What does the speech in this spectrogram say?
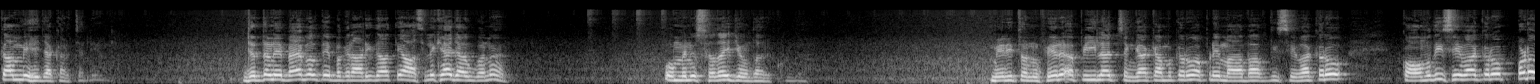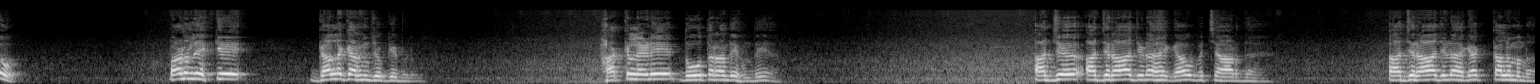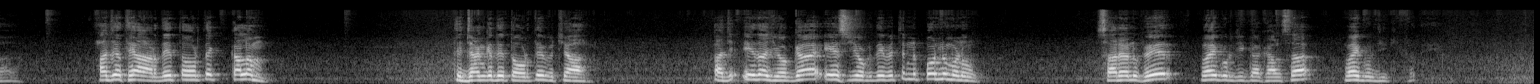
ਕੰਮ ਇਹ ਜਿਹਾ ਕਰ ਚੱਲਿਆ। ਜਿੱਦਣ ਇਹ ਬਾਈਬਲ ਤੇ ਬਗਰਾੜੀ ਦਾ ਇਤਿਹਾਸ ਲਿਖਿਆ ਜਾਊਗਾ ਨਾ, ਉਹ ਮੈਨੂੰ ਸਦਾ ਹੀ ਜਿਉਂਦਾ ਰੱਖੂਗਾ। ਮੇਰੀ ਤੁਹਾਨੂੰ ਫਿਰ ਅਪੀਲ ਆ, ਚੰਗਾ ਕੰਮ ਕਰੋ, ਆਪਣੇ ਮਾਪੇ ਦੀ ਸੇਵਾ ਕਰੋ, ਕੌਮ ਦੀ ਸੇਵਾ ਕਰੋ ਪੜੋ ਪੜ੍ਹ ਲਿਖ ਕੇ ਗੱਲ ਕਰਨ ਜੋਗੇ ਬਣੋ। ਹੱਕ ਲੈਣੇ ਦੋ ਤਰ੍ਹਾਂ ਦੇ ਹੁੰਦੇ ਆ। ਅੱਜ ਅੱਜ ਰਾਹ ਜਿਹੜਾ ਹੈਗਾ ਉਹ ਵਿਚਾਰ ਦਾ ਹੈ। ਅੱਜ ਰਾਹ ਜਿਹੜਾ ਹੈਗਾ ਕਲਮ ਦਾ। ਅੱਜ ਹਥਿਆਰ ਦੇ ਤੌਰ ਤੇ ਕਲਮ ਤੇ ਜੰਗ ਦੇ ਤੌਰ ਤੇ ਵਿਚਾਰ। ਅੱਜ ਇਹਦਾ ਯੁੱਗ ਹੈ ਇਸ ਯੁੱਗ ਦੇ ਵਿੱਚ ਨਿਪੁੰਨ ਬਣੋ। ਸਾਰਿਆਂ ਨੂੰ ਫੇਰ ਵਾਹਿਗੁਰੂ ਜੀ ਕਾ ਖਾਲਸਾ, ਵਾਹਿਗੁਰੂ ਜੀ ਕੀ ਫਤਿਹ।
